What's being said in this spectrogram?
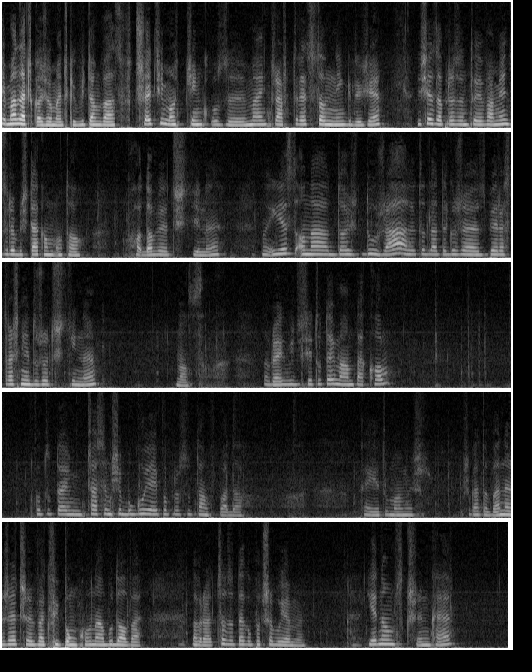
Siemaneczko ziomeczki, witam was w trzecim odcinku z Minecraft Redstone nie gryzie. Dzisiaj zaprezentuję wam jak zrobić taką oto hodowlę trzciny. No i jest ona dość duża, ale to dlatego, że zbiera strasznie dużo trzciny. Nos. Dobra, jak widzicie tutaj mam taką. Tylko tutaj czasem się buguje i po prostu tam wpada. Okej, ja tu mam już przygotowane rzeczy w ekwipunku na budowę. Dobra, co do tego potrzebujemy? Jedną skrzynkę,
